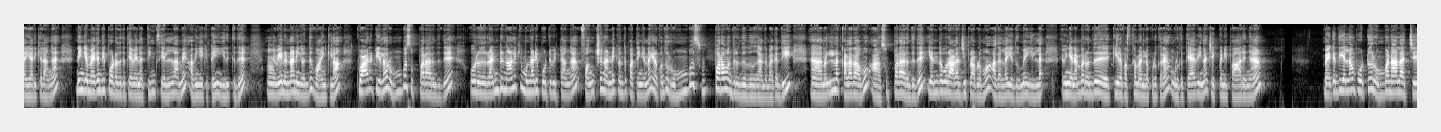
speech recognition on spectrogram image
தயாரிக்கிறாங்க. நீங்கள் மெகந்தி போடுறதுக்கு தேவையான திங்ஸ் எல்லாமே அவங்கக்கிட்டேயும் இருக்குது. வேணும்னா நீங்கள் வந்து வாங்கிக்கலாம். குவாலிட்டியெல்லாம் ரொம்ப சூப்பராக இருந்தது. ஒரு ரெண்டு நாளைக்கு முன்னாடி போட்டு விட்டாங்க. ஃபங்க்ஷன் அன்னைக்கு வந்து பார்த்திங்கன்னா எனக்கு வந்து ரொம்ப சூப்பராக வந்துருந்ததுங்க அந்த மெகந்தி. நல்ல கலராகவும் சூப்பராக இருந்தது. எந்த ஒரு அலர்ஜி ப்ராப்ளமோ அதெல்லாம் எதுவுமே இல்லை. இவங்க நம்பர் வந்து கீழே ஃபஸ்ட் கமெண்டில் கொடுக்குறேன். உங்களுக்கு தேவைன்னா செக் பண்ணி பாருங்கள் மெகந்தியெல்லாம் போட்டு ரொம்ப நாள் ஆச்சு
